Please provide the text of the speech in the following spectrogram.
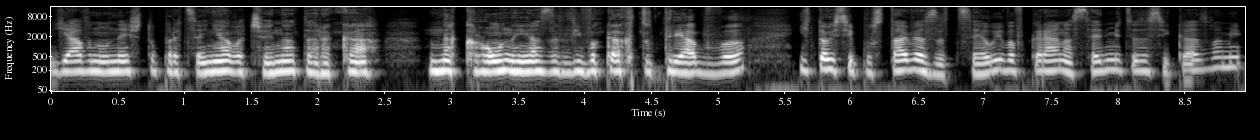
Явно нещо преценява, че едната ръка на крона я завива както трябва и той си поставя за цел и в края на седмица да си казва ми,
